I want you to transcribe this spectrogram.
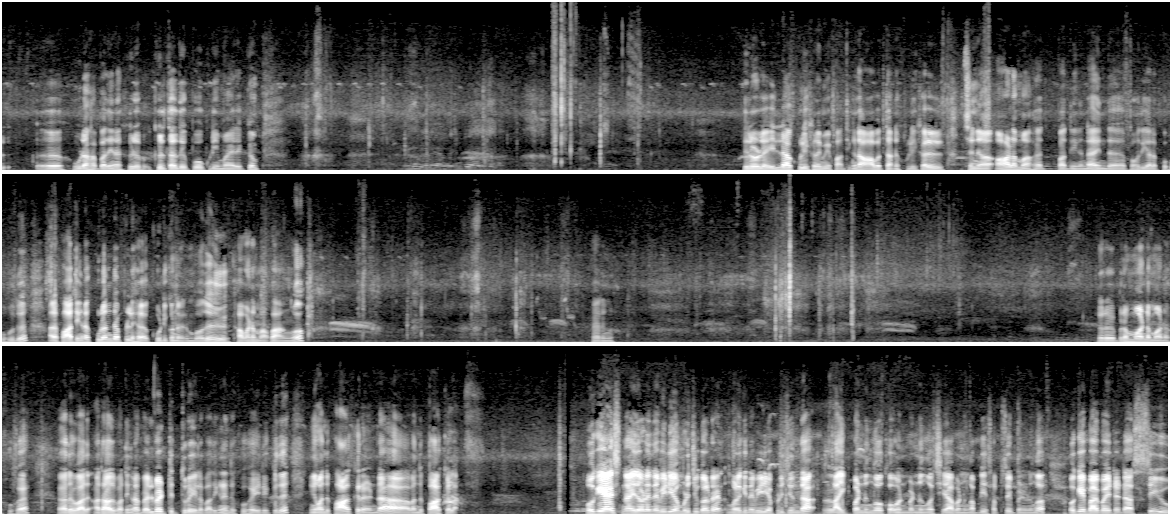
ஊடாக பார்த்தீங்கன்னா கீழ் கீழ்த்தளத்துக்கு போகக்கூடிய மாதிரி இருக்கும். இதில் உள்ள எல்லா குழிகளுமே பார்த்தீங்கன்னா ஆபத்தான குழிகள். சின்ன ஆழமாக பார்த்தீங்கன்னா இந்த பகுதியால் போகுது. அதை பார்த்தீங்கன்னா குழந்தை பிள்ளைகளை கூட்டிக்கொண்டு வரும்போது கவனமாக வாங்கோ. பாருங்க. ஒரு பிரம்மாண்டமான குகை. அதாவது அதாவது பார்த்தீங்கன்னா வெல்வெட்டித்துறையில் பார்த்தீங்கன்னா இந்த குகை இருக்குது. நீங்கள் வந்து பார்க்குறேன்டா வந்து பார்க்கலாம். ஓகே ஆஸ் நான் இதோட இந்த வீடியோ முடிச்சுக்கொள்கிறேன் உங்களுக்கு இந்த வீடியோ பிடிச்சிருந்தா லைக் பண்ணுங்க கமெண்ட் பண்ணுங்க ஷேர் பண்ணுங்க அப்படியே சப்ஸ்கிரைப் பண்ணிடுங்க. Okay bye bye tata see you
